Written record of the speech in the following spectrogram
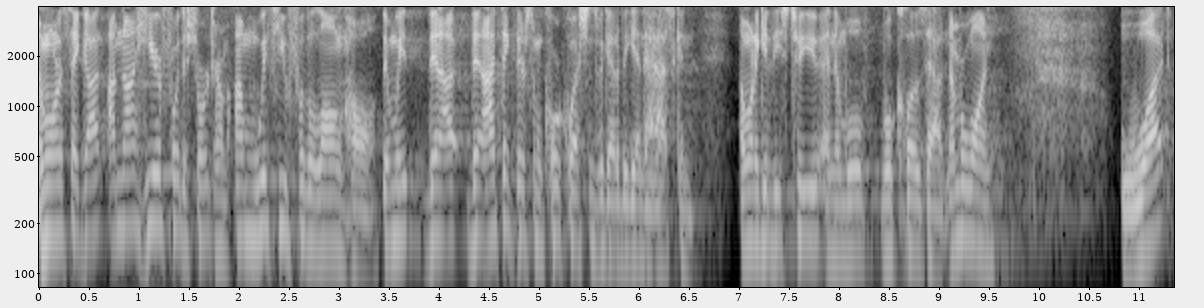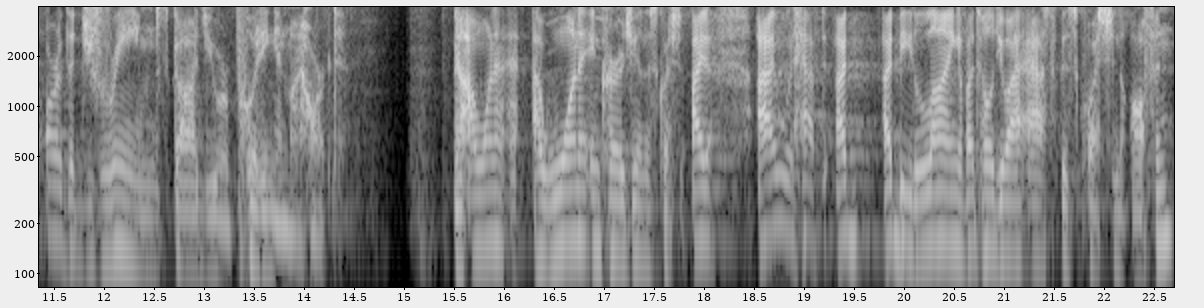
And we want to say, God, I'm not here for the short term. I'm with you for the long haul. Then we then I then I think there's some core questions we got to begin to ask. And I want to give these to you and then we'll we'll close out. Number one, what are the dreams, God, you are putting in my heart? Now, I want to I want to encourage you in this question. I, I would have to, I'd, I'd be lying if I told you I ask this question often.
